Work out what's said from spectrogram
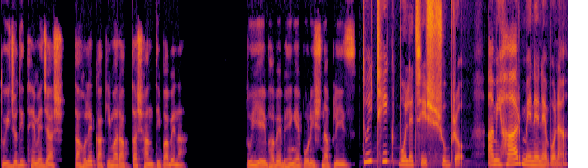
তুই যদি থেমে যাস তাহলে কাকিমার আত্মা শান্তি পাবে না। তুই এভাবে ভেঙে পড়িস না প্লিজ। তুই ঠিক বলেছিস শুভ্র। আমি হার মেনে নেব না।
